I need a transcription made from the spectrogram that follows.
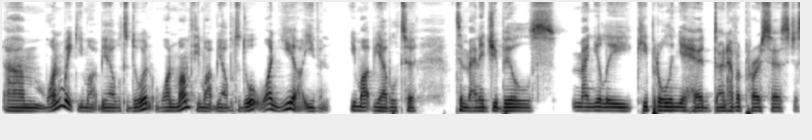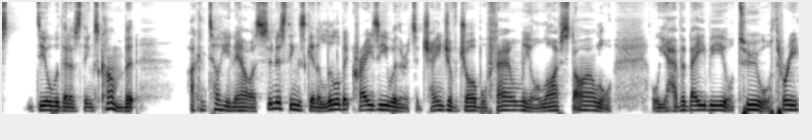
Um, one week you might be able to do it. One month you might be able to do it. One year even. You might be able to, to manage your bills manually, keep it all in your head. Don't have a process. Just deal with it as things come. But I can tell you now, as soon as things get a little bit crazy, whether it's a change of job or family or lifestyle or, or you have a baby or two or three,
